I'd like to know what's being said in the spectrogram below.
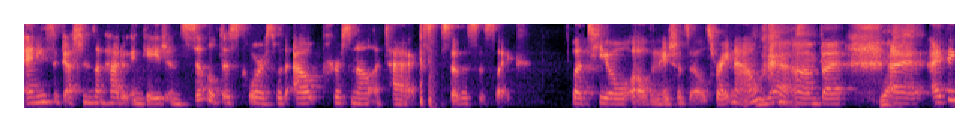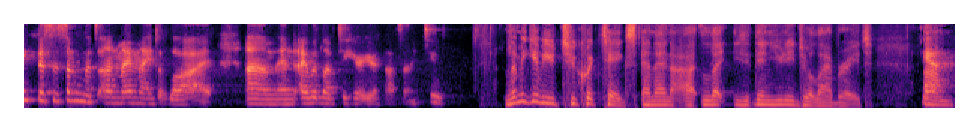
Any suggestions on how to engage in civil discourse without personal attacks? So, this is like let's heal all the nation's ills right now. Yes. um, but yes. I, I, think this is something that's on my mind a lot. Um, and I would love to hear your thoughts on it too let me give you two quick takes and then uh, let you, then you need to elaborate. Yeah. Um,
